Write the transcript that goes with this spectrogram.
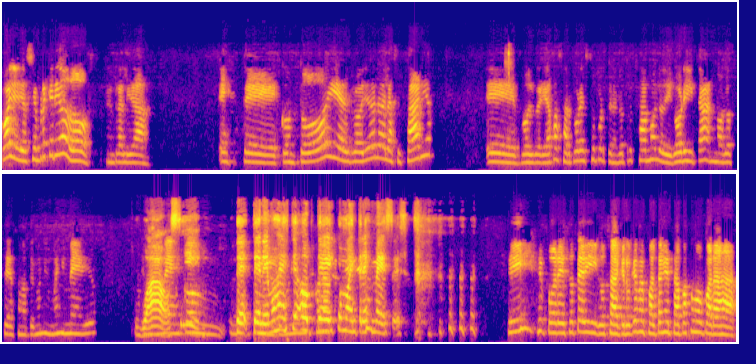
Oye, yo siempre he querido dos, en realidad. Este, con todo y el rollo de lo de la cesárea, eh, volvería a pasar por eso, por tener otro chamo, lo digo ahorita, no lo sé, o sea, no tengo ni un mes y medio. Wow, sí. con- De- tenemos este update como en tres meses. Sí, por eso te digo, o sea, creo que me faltan etapas como para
